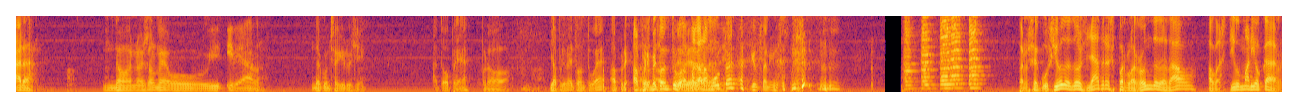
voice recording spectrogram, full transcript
ara, no, no és el meu ideal d'aconseguir-ho així. A tope, eh? Però... I el primer tonto, eh? El, pri el primer El- el tonto a primer pagar la multa, aquí el teniu. Persecució de dos lladres per la ronda de dalt a l'estil Mario Kart.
